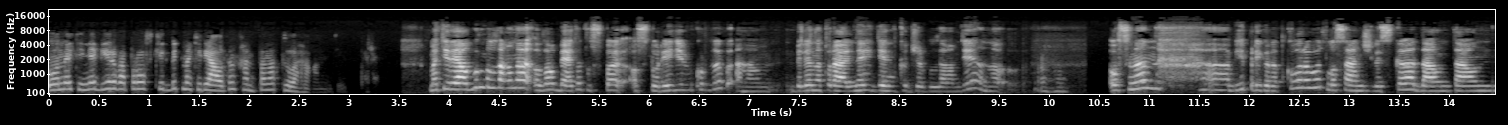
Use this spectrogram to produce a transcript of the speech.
Оны тине бир вопрос кирбит материалдын хантана тылахаган. Материал бун буллагана олар бәйті туспа история деп курдук. Биле натуральный ден күджер буллагам де. Осынан би пригородка работ Лос-Анджелеска, даунтаун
